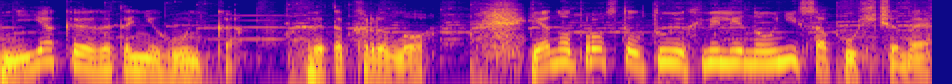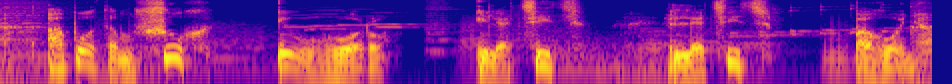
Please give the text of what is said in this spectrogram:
Ніякая гэта не гунька, гэта крыло. Яно проста ў тую хвіліну ўніз апушчанае, а потым шух і ў гору. І ляціць, ляціць пагоня.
